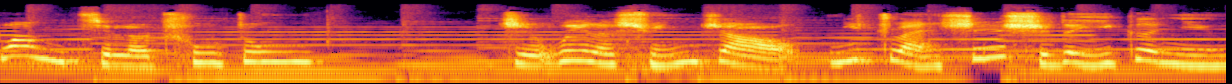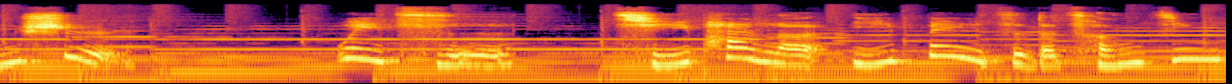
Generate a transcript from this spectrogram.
忘记了初衷，只为了寻找你转身时的一个凝视，为此。期盼了一辈子的曾经，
